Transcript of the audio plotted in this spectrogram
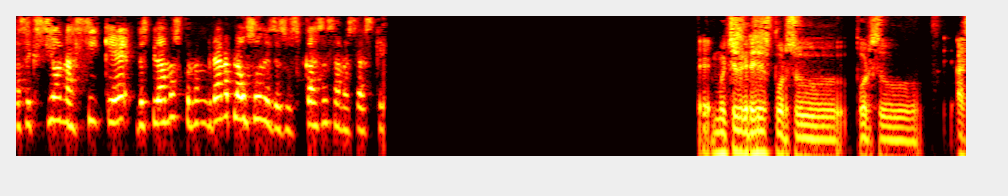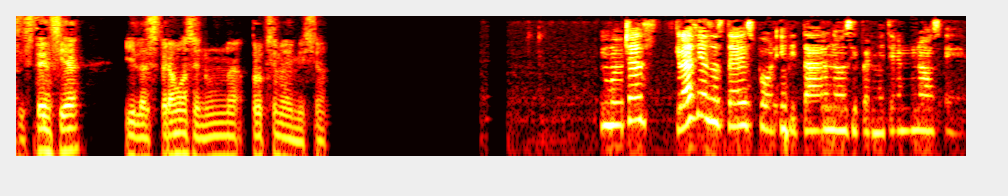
sección, así que despidamos con un gran aplauso desde sus casas a nuestras eh, muchas gracias por su, por su asistencia y las esperamos en una próxima emisión. Muchas gracias a ustedes por invitarnos y permitirnos eh,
